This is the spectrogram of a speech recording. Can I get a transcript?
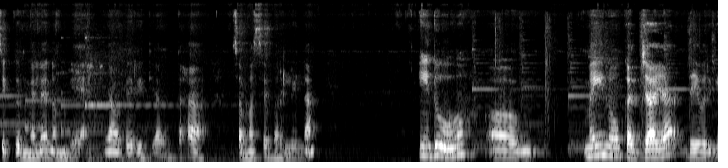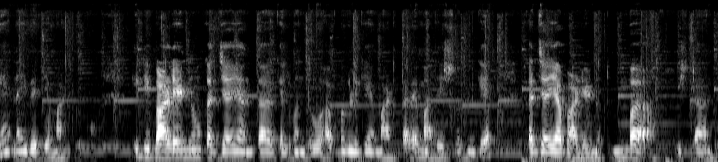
ಸಿಕ್ಕಿದ ಮೇಲೆ ನಮಗೆ ಯಾವುದೇ ರೀತಿಯಾದಂತಹ ಸಮಸ್ಯೆ ಬರಲಿಲ್ಲ. ಇದು ಮೈನು ಕಜ್ಜಾಯ ದೇವರಿಗೆ ನೈವೇದ್ಯ ಮಾಡಬೇಕು. ಇಲ್ಲಿ ಬಾಳೆಹಣ್ಣು ಕಜ್ಜಾಯ ಅಂತ ಕೆಲವೊಂದು ಹಬ್ಬಗಳಿಗೆ ಮಾಡ್ತಾರೆ. ಮಹದೇಶ್ವರನಿಗೆ ಕಜ್ಜಾಯ, ಬಾಳೆಹಣ್ಣು ತುಂಬ ಇಷ್ಟ ಅಂತ.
